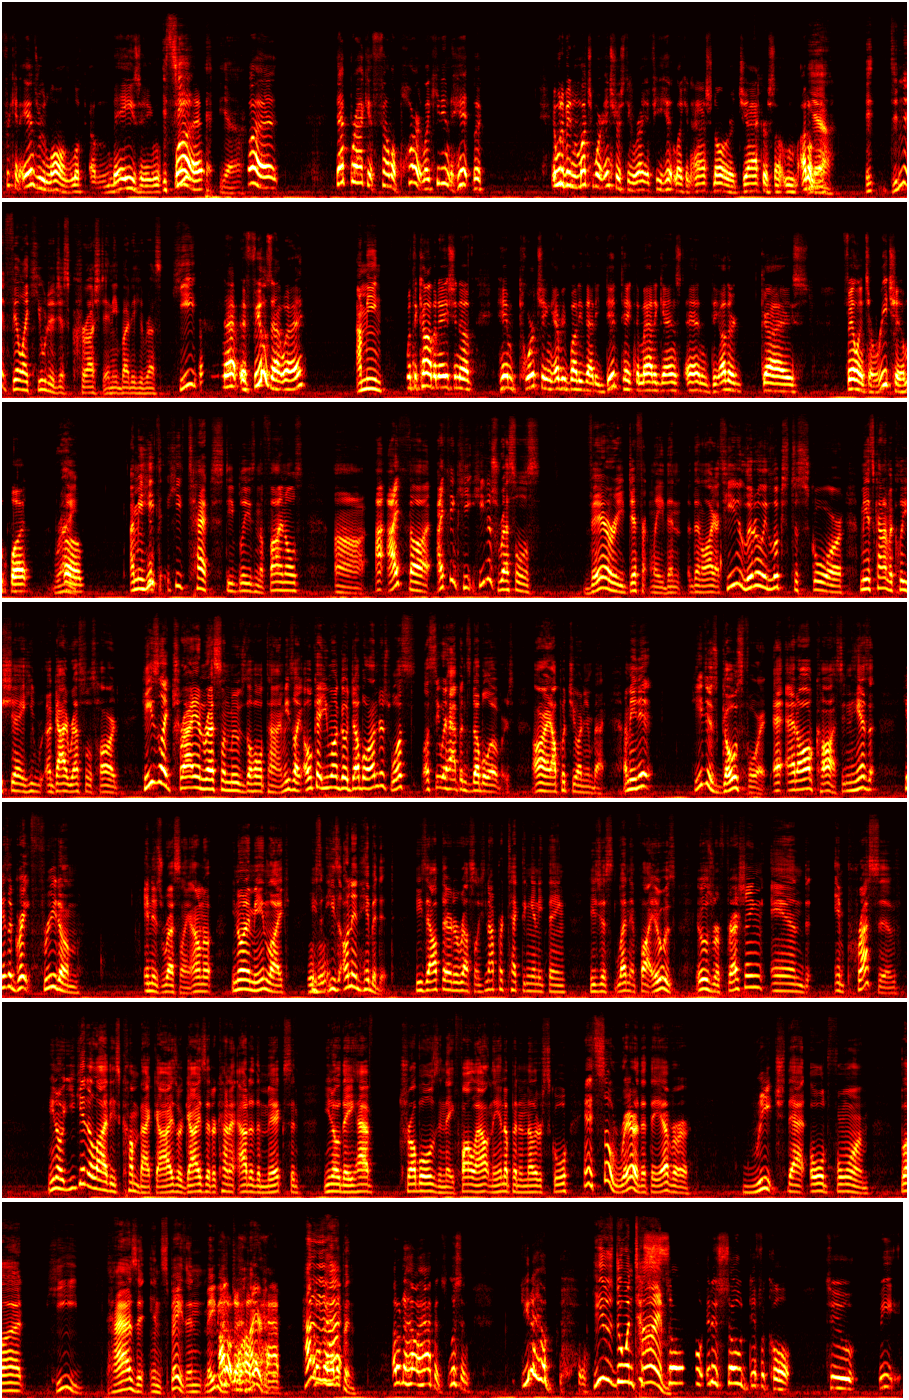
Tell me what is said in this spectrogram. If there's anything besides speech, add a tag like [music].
freaking Andrew Long looked amazing. It's but yeah, but that bracket fell apart. Like he didn't hit the. It would have been much more interesting, right, if he hit like an Ashnault or a Jack or something. I don't know. yeah. It didn't it feel like he would have just crushed anybody he wrestled. He, It feels that way I mean, with the combination of him torching everybody that he did take the mat against, and the other guys failing to reach him. But right. um, I mean, he he texted Steve Bleise in the finals. Uh, I, I thought I think he, he just wrestles very differently than than a lot of guys. He literally looks to score. I mean, it's kind of a cliche. He a guy wrestles hard. He's like trying wrestling moves the whole time. He's like, okay, you want to go double unders? Well, let's let's see what happens double overs. All right, I'll put you on your back. I mean, it. He just goes for it at, at all costs, and he has a he has a great freedom in his wrestling. I don't know, you know what I mean? Like he's mm-hmm. he's uninhibited. He's out there to wrestle. He's not protecting anything. He's just letting it fly. It was it was refreshing and impressive. You know, you get a lot of these comeback guys or guys that are kind of out of the mix and you know they have troubles and they fall out and they end up in another school. And it's so rare that they ever reach that old form. But he has it in space and maybe I don't know how that higher degree. hap- How did it how that- happen? I don't know how it happens. Listen, do you know how [sighs] He was doing time. so it is so difficult to be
